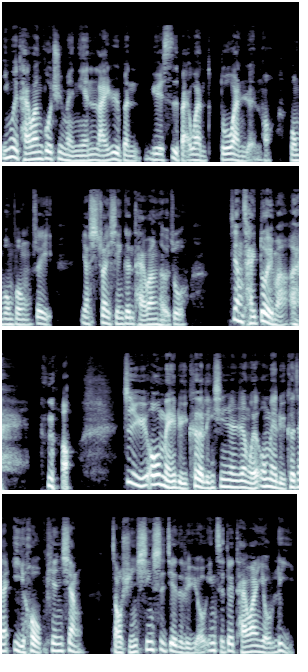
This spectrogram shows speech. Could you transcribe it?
因为台湾过去每年来日本约四百万多万人哦，嘣嘣嘣，所以要率先跟台湾合作，这样才对嘛，哎，好。至于欧美旅客，林信任认为，欧美旅客在疫后偏向找寻新世界的旅游，因此对台湾有利，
